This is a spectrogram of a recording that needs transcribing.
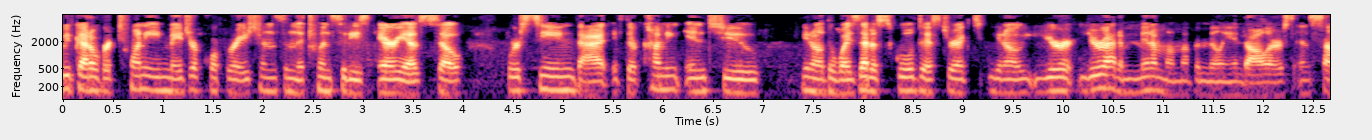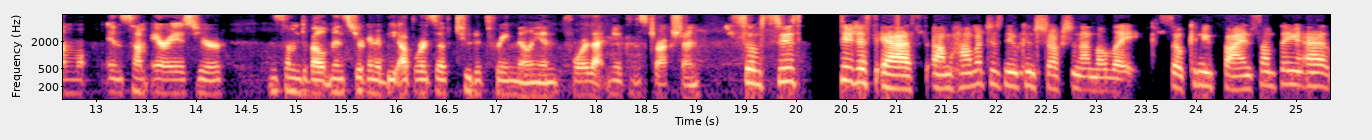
We've got over 20 major corporations in the Twin Cities area. So we're seeing that if they're coming into, you know, the Wayzata school district, you know, you're you're at a minimum of a million dollars. In some in some areas you're in some developments you're going to be upwards of two to three million for that new construction. So Susie just asked, um, how much is new construction on the lake? So can you find something at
